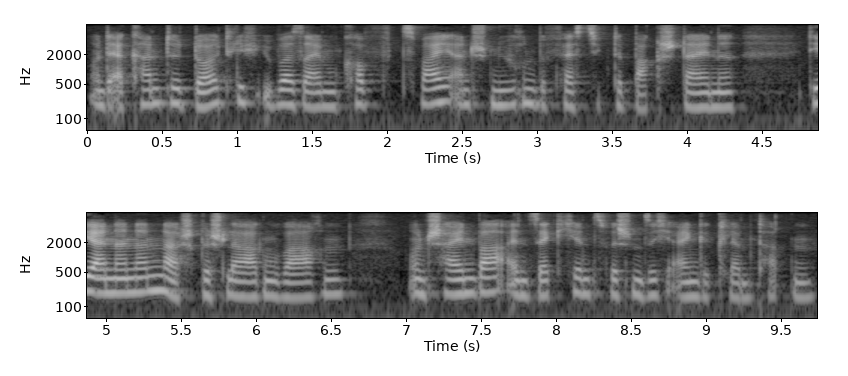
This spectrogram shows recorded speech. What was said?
und erkannte deutlich über seinem Kopf zwei an Schnüren befestigte Backsteine, die aneinander geschlagen waren und scheinbar ein Säckchen zwischen sich eingeklemmt hatten.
